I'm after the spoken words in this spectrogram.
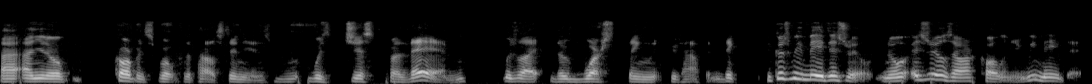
Uh, and you know, Corbyn's support for the Palestinians was just for them was like the worst thing that could happen. They, because we made Israel, you know, Israel's our colony. We made it.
